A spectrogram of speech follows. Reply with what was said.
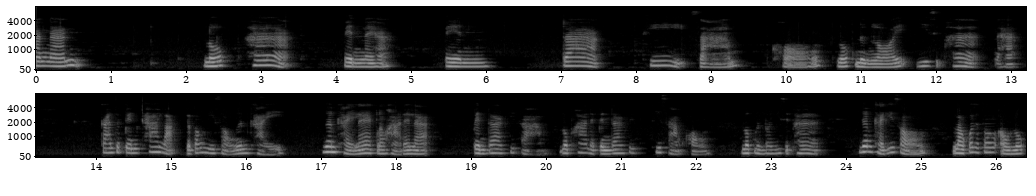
ดังนั้น ลบห้าเป็นอะไรคะ เป็นรากที่สามของลบหนึ่งร้อยยี่สิบห้านะคะ การจะเป็นค่าหลักจะต้องมีสองเงื่อนไข เงื่อนไขแรกเราหาได้แล้ว เป็นรากที่สามลบห้าเนี่ยเป็นรากที่ที่สามของลบหนึ่งร้อยี่สิบห้าเงื่อนไขที่สองเราก็จะต้องเอาลบ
